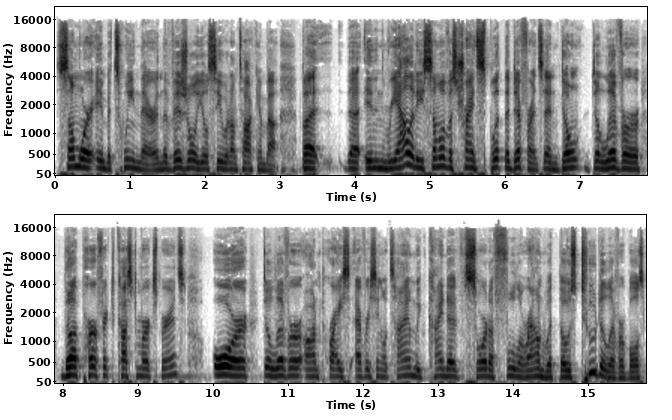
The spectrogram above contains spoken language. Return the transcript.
somewhere in between there. In the visual, you'll see what I'm talking about. But the in reality, some of us try and split the difference and don't deliver the perfect customer experience or deliver on price every single time. We kind of sort of fool around with those two deliverables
